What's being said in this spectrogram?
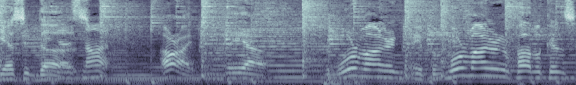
Yes, it does. It does. does not. All right. The uh, the warmongering, if the warmongering Republicans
